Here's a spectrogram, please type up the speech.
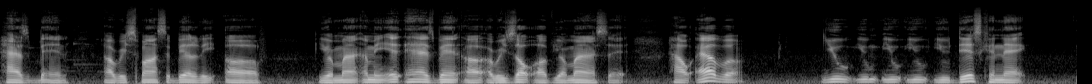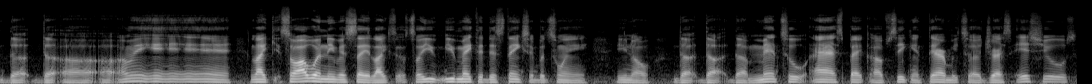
has been a responsibility of your mind. I mean, it has been a, a result of your mindset. However, you you you you you disconnect the the uh, uh I mean eh, eh, eh, like so I wouldn't even say like so, so you you make the distinction between you know the the the mental aspect of seeking therapy to address issues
